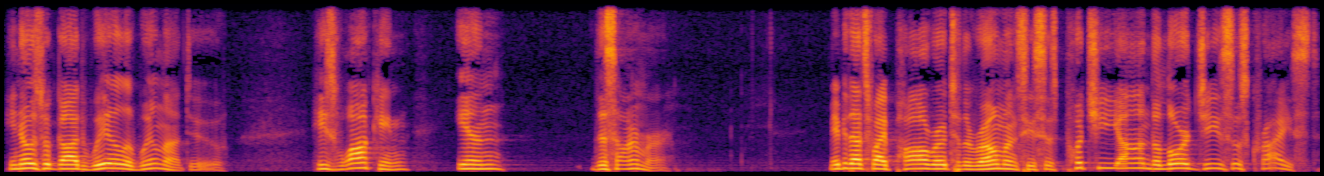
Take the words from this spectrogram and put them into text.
He knows what God will and will not do. He's walking in this armor. Maybe that's why Paul wrote to the Romans, he says, Put ye on the Lord Jesus Christ.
